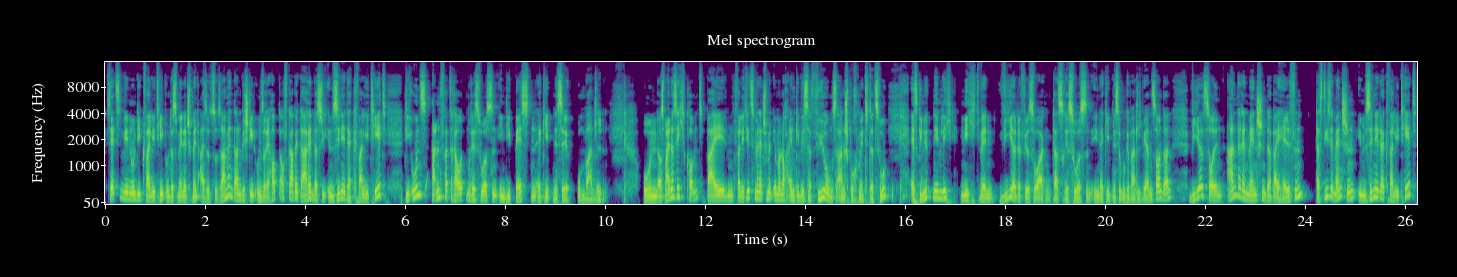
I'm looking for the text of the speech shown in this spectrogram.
Setzen wir nun die Qualität und das Management also zusammen, dann besteht unsere Hauptaufgabe darin, dass wir im Sinne der Qualität die uns anvertrauten Ressourcen in die besten Ergebnisse umwandeln. Und aus meiner Sicht kommt beim Qualitätsmanagement immer noch ein gewisser Führungsanspruch mit dazu. Es genügt nämlich nicht, wenn wir dafür sorgen, dass Ressourcen in Ergebnisse umgewandelt werden, sondern wir sollen anderen Menschen dabei helfen, dass diese Menschen im Sinne der Qualität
